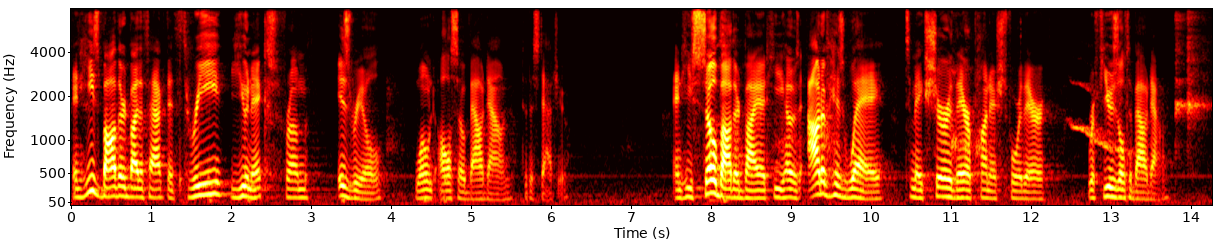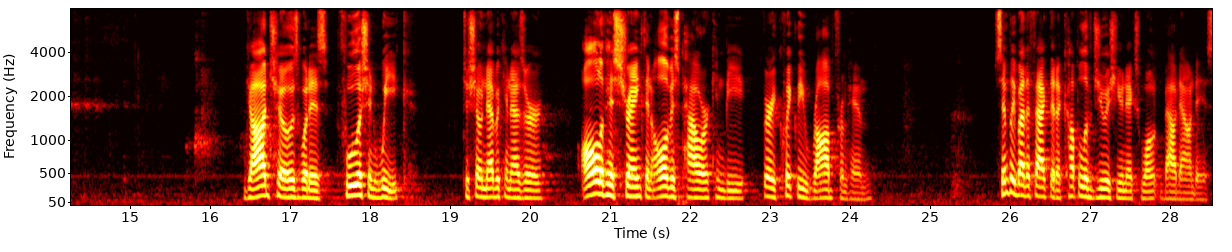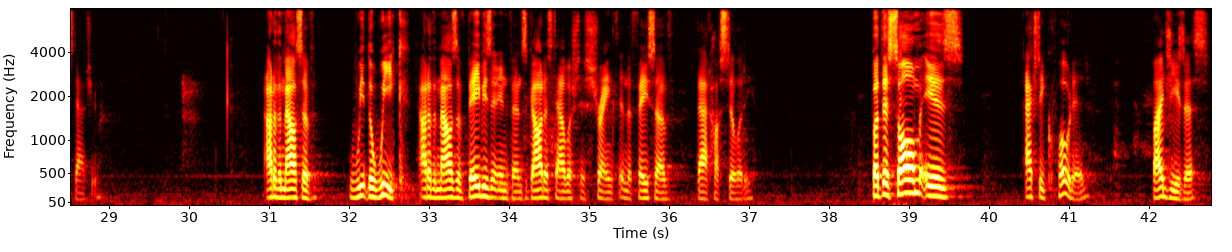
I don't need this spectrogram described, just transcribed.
And he's bothered by the fact that three eunuchs from Israel won't also bow down to the statue. And he's so bothered by it, he goes out of his way to make sure they're punished for their refusal to bow down. God chose what is foolish and weak to show Nebuchadnezzar all of his strength and all of his power can be very quickly robbed from him simply by the fact that a couple of Jewish eunuchs won't bow down to his statue. Out of the mouths of we, the weak, out of the mouths of babies and infants, God established his strength in the face of that hostility. But this psalm is actually quoted by Jesus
